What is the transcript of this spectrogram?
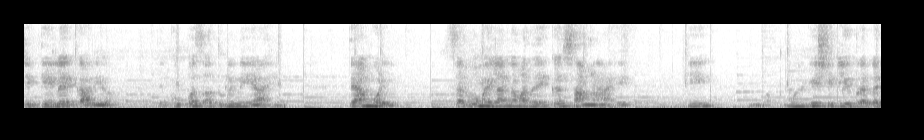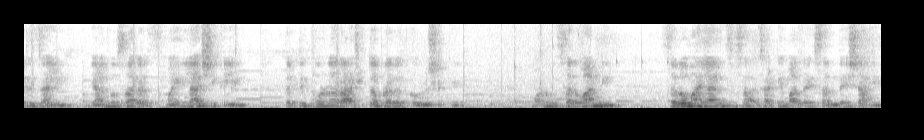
जे केलंय कार्य ते खूपच अतुलनीय आहे. त्यामुळे सर्व महिलांना माझं एकच सांगणं आहे की मुलगी शिकली प्रगती झाली यानुसारच महिला शिकली तर ती पूर्ण राष्ट्र प्रगत करू शकेल. म्हणून सर्वांनी सर्व महिलांसाठी माझा एक संदेश आहे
